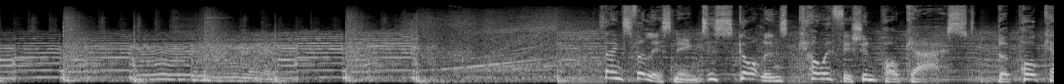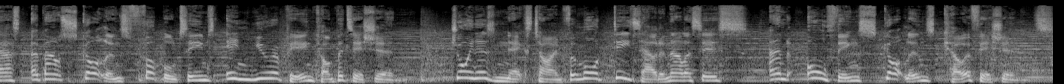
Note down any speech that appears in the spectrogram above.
Thanks for listening to Scotland's Coefficient Podcast, the podcast about Scotland's football teams in European competition. Join us next time for more detailed analysis and all things Scotland's coefficients.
